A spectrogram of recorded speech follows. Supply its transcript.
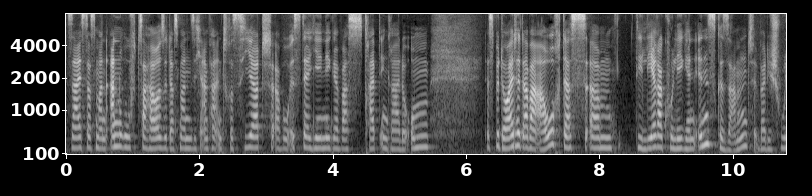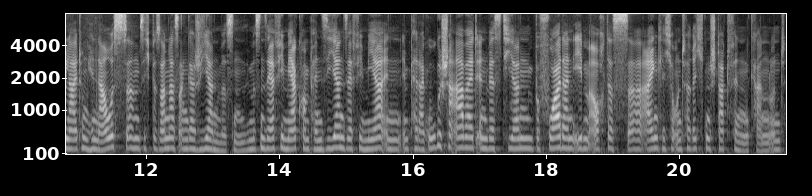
sei es, dass man anruft zu Hause, dass man sich einfach interessiert, äh, wo ist derjenige, was treibt ihn gerade um. Das bedeutet aber auch, dass ähm, die Lehrerkolleginnen insgesamt über die Schulleitung hinaus ähm, sich besonders engagieren müssen. Sie müssen sehr viel mehr kompensieren, sehr viel mehr in, in pädagogische Arbeit investieren, bevor dann eben auch das äh, eigentliche Unterrichten stattfinden kann. Und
